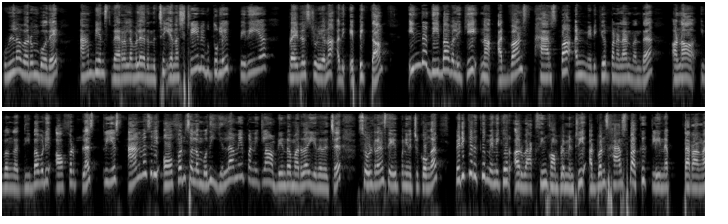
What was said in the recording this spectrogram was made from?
உள்ள வரும்போதே ஆம்பியன்ஸ் வேற லெவல்ல இருந்துச்சு. ஏன்னா ஸ்ரீலிபுத்தூர்லயே பெரிய பிரைடல் ஸ்டுடியோனா அது எபிக் தான். இந்த தீபாவளிக்கு நான் advance hair spa and pedicure பண்ணலான்னு வந்தேன். ஆனா இவங்க Deepavali offer plus three years anniversary ஆஃபர்னு சொல்லும் போது எல்லாமே பண்ணிக்கலாம் அப்படின்ற மாதிரி தான் இருந்துச்சு. சொல்றேன் சேவ் பண்ணி வச்சுக்கோங்க. பெடிக்கருக்கு manicure or waxing complimentary advance hair ஸ்பாக்கு கிளீன் அப் தராங்க.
